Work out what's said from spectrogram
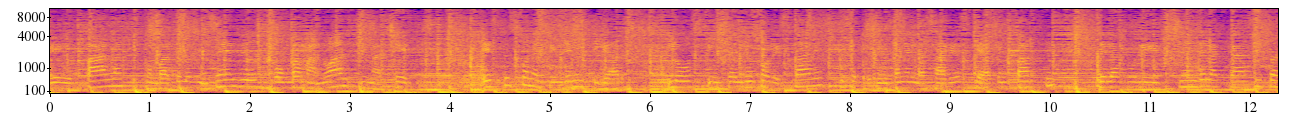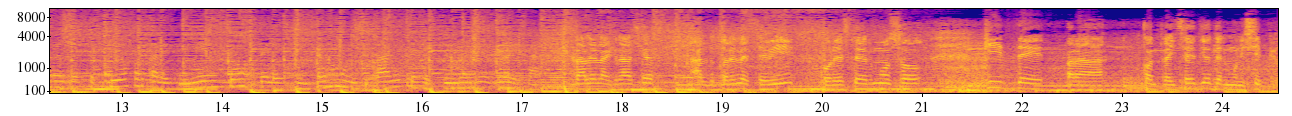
eh, pala que combate los incendios, bomba manual y machetes. Esto es con el fin de mitigar los incendios forestales que se presentan en las áreas que hacen parte de la jurisdicción de la casa y para el respectivo fortalecimiento de los consejos municipales de gestión del riesgo de desastre. Darle las gracias al doctor LSB por este hermoso kit de, para contra incendios del municipio.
